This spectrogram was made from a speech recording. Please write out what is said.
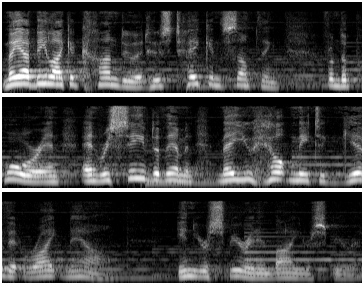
May I be like a conduit who's taken something from the poor and, and received of them, and may you help me to give it right now in your spirit and by your spirit.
